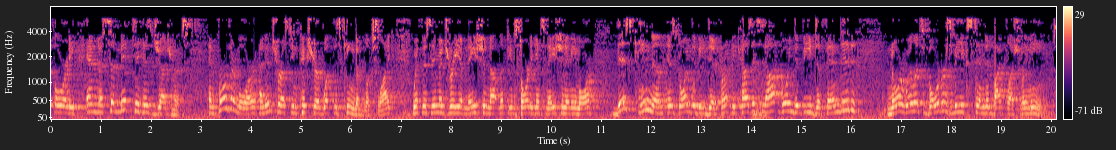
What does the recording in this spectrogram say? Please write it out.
authority and uh, submit to His judgments. And furthermore, an interesting picture of what this kingdom looks like, with this imagery of nation not lifting sword against nation anymore. This kingdom is going to be different because it's not going to be defended nor will its borders be extended by fleshly means.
